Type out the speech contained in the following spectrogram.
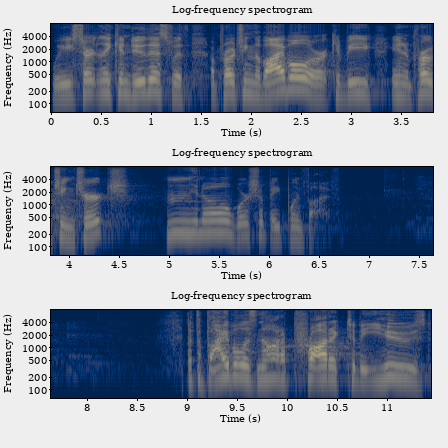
We certainly can do this with approaching the Bible, or it could be in approaching church. Hmm, you know, worship 8.5. But the Bible is not a product to be used,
